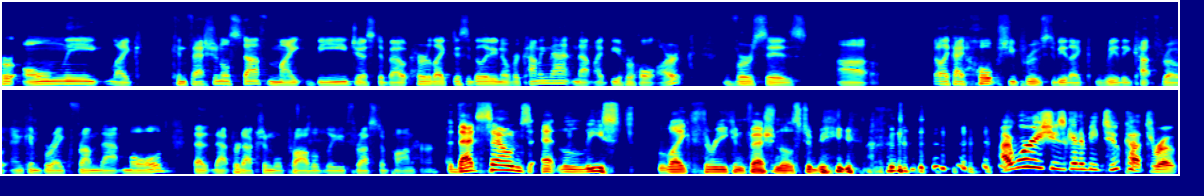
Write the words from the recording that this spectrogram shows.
her only like confessional stuff might be just about her like disability and overcoming that, and that might be her whole arc versus uh like I hope she proves to be like really cutthroat and can break from that mold that that production will probably thrust upon her. That sounds at least like three confessionals to me. I worry she's going to be too cutthroat.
